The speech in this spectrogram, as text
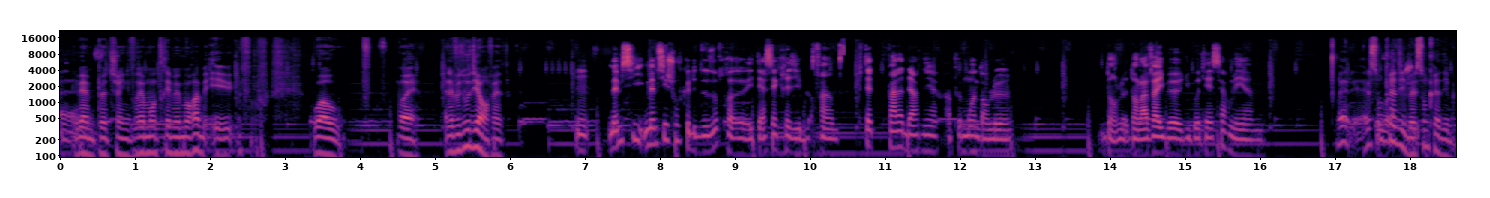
euh, Et même punchline vraiment très mémorable et waouh. Ouais, elle veut tout dire en fait. Même si, même si je trouve que les deux autres euh, étaient assez crédibles. Enfin, peut-être pas la dernière, un peu moins dans le dans le dans la vibe euh, du beau TSR, mais euh, Elles sont Voilà, crédibles, elles sont crédibles.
